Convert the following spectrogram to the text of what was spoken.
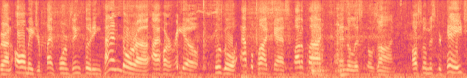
We're on all major platforms, including Pandora, iHeartRadio, Google, Apple Podcasts, Spotify, and the list goes on. Also, Mr. Cage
